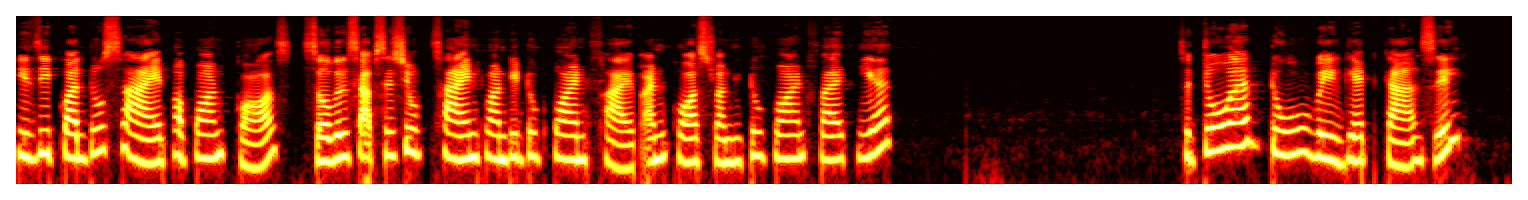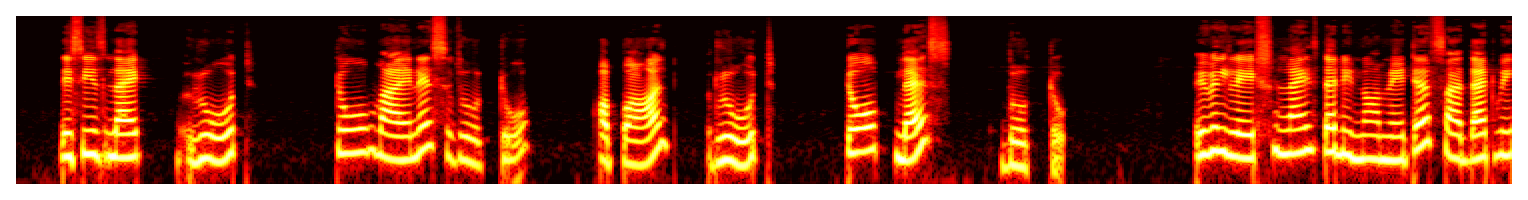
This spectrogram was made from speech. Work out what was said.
is equal to sine upon cos. So we'll substitute sine 22.5 and cos 22.5 here. So 2 and 2 will get cancelled. This is like root 2 minus root 2 upon root 2 plus root 2. We will rationalize the denominator. For that, we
